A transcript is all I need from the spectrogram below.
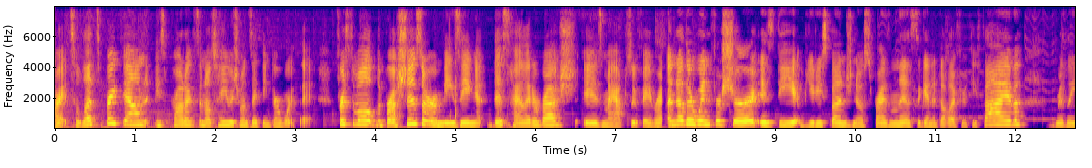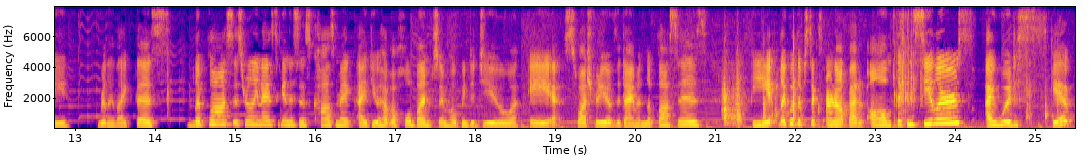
All right, so let's break down these products and I'll tell you which ones I think are worth it. First of all, the brushes are amazing. This highlighter brush is my absolute favorite. Another win for sure is the Beauty Sponge. No surprise on this. Again, $1.55. Really, really like this. Lip gloss is really nice. Again, this is Cosmic. I do have a whole bunch, so I'm hoping to do a swatch video of the diamond lip glosses. The liquid lipsticks are not bad at all. The concealers, I would skip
